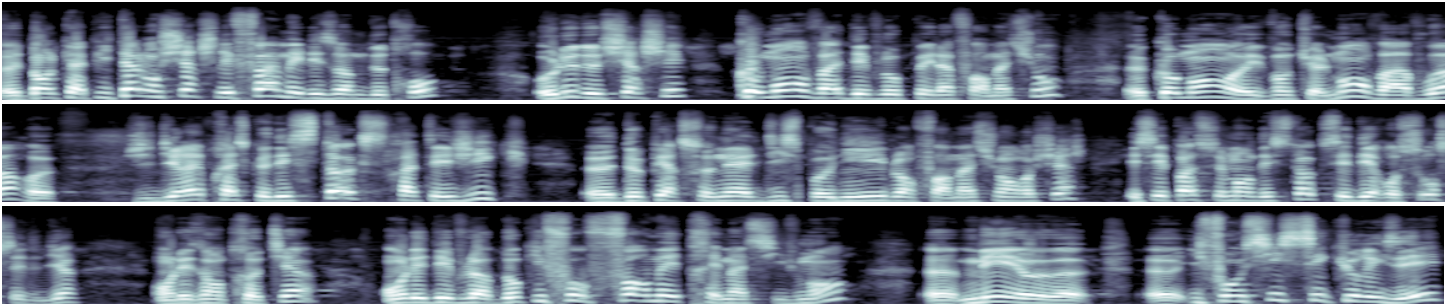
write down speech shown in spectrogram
euh, dans le capital, on cherche les femmes et les hommes de trop, au lieu de chercher comment on va développer la formation, euh, comment euh, éventuellement on va avoir, je dirais, presque des stocks stratégiques de personnel disponible en formation, en recherche. Et ce n'est pas seulement des stocks, c'est des ressources, c'est-à-dire on les entretient, on les développe. Donc il faut former très massivement, mais il faut aussi sécuriser.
